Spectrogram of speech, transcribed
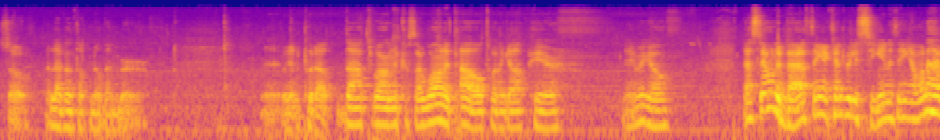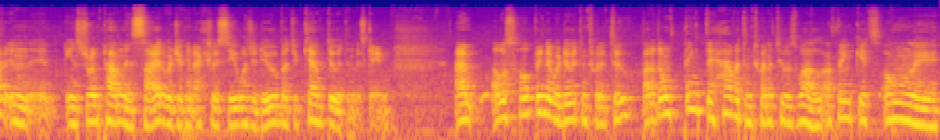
So, 11th of November. Uh, we're gonna put out that one because I want it out when I get up here. There we go. That's the only bad thing. I can't really see anything. I want to have an, an, instrument panel inside where you can actually see what you do, but you can't do it in this game. Um, I was hoping they would do it in 22, but I don't think they have it in 22 as well. I think it's only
